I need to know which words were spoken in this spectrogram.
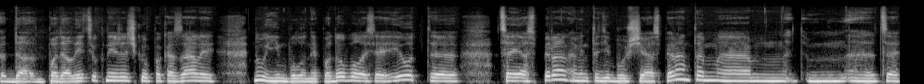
да- подали цю книжечку, показали, ну, їм було не подобалося. І от е, цей аспірант, він тоді був ще аспірантом, е, е, це,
